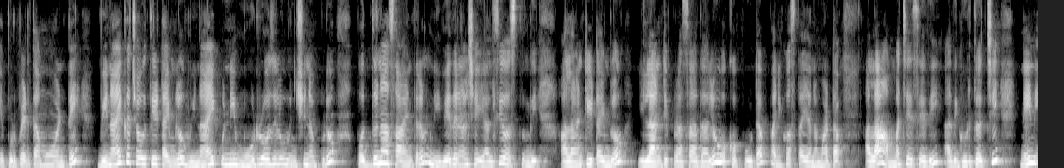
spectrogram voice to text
ఎప్పుడు పెడతాము అంటే వినాయక చవితి టైంలో వినాయకుడిని మూడు రోజులు ఉంచినప్పుడు పొద్దున సాయంత్రం నివేదనలు చేయాల్సి వస్తుంది. అలాంటి టైంలో ఇలాంటి ప్రసాదాలు ఒక పూట పనికొస్తాయి అన్నమాట అలా అమ్మ చేసేది అది గుర్తొచ్చి నేను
